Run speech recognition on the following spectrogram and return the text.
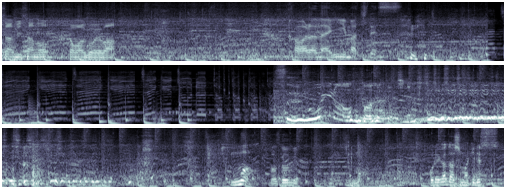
久々の川越は。変わらないいい街です。すごいなお前。うまっバカうめこれがだし巻きです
